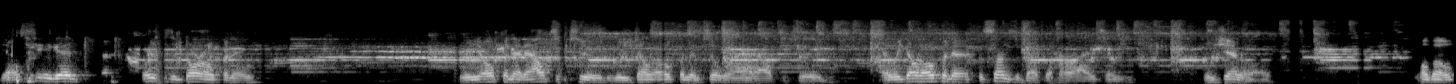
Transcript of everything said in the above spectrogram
Yes, Looking good. there's the door opening. We open at altitude. We don't open until we're at altitude. And we don't open if the sun's above the horizon in general. Although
